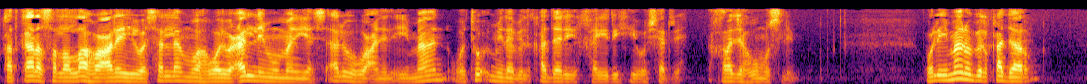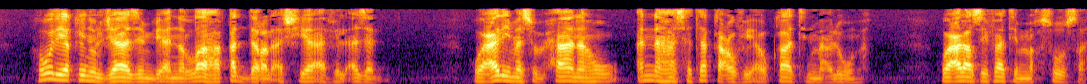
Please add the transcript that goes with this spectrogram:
فقد قال صلى الله عليه وسلم وهو يعلم من يسأله عن الإيمان وتؤمن بالقدر خيره وشره. أخرجه مسلم. والإيمان بالقدر هو اليقين الجازم بأن الله قدر الأشياء في الأزل وعلم سبحانه أنها ستقع في أوقات معلومة وعلى صفات مخصوصة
